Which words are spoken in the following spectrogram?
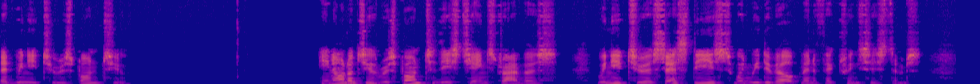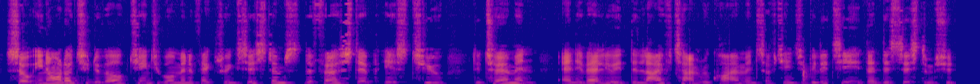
that we need to respond to. In order to respond to these change drivers, we need to assess these when we develop manufacturing systems. So in order to develop changeable manufacturing systems, the first step is to determine and evaluate the lifetime requirements of changeability that the system should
